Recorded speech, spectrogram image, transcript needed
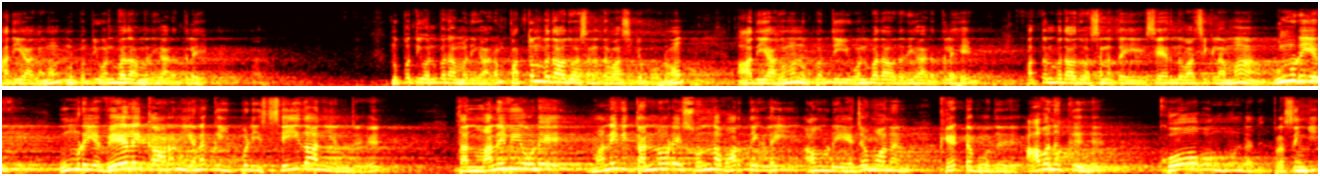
ஆதியாகமம் முப்பத்தி ஒன்பதாம் அதிகாரத்திலே முப்பத்தி ஒன்பதாம் அதிகாரம் பத்தொன்பதாவது வசனத்தை வாசிக்க போகிறோம் ஆதியாகமும் முப்பத்தி ஒன்பதாவது அதிகாரத்திலே பத்தொன்பதாவது வசனத்தை சேர்ந்து வாசிக்கலாமா? உன்னுடைய உம்முடைய வேலைக்காரன் எனக்கு இப்படி செய்தான் என்று தன் மனைவியோட மனைவி தன்னோட சொன்ன வார்த்தைகளை அவனுடைய எஜமானன் கேட்டபோது அவனுக்கு கோபம் மூண்டது. பிரசங்கி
